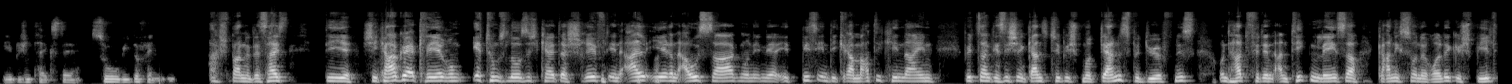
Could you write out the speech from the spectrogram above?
biblischen Texte so wiederfinden. Ach, spannend. Das heißt, die Chicago-Erklärung, Irrtumslosigkeit der Schrift in all ihren Aussagen und in der, bis in die Grammatik hinein, würde sagen, das ist ein ganz typisch modernes Bedürfnis und hat für den antiken Leser gar nicht so eine Rolle gespielt.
